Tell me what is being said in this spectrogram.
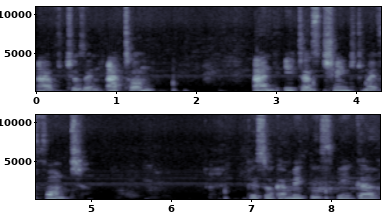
I've chosen Anton and it has changed my font. Okay, so I can make this bigger.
